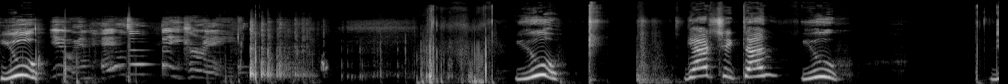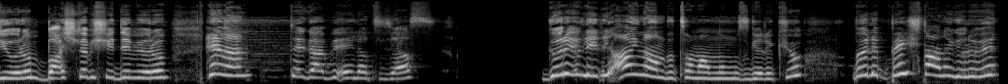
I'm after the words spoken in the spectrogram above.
Yuh. Yuh. Gerçekten yuh. Diyorum. Başka bir şey demiyorum. Hemen tekrar bir el atacağız. Görevleri aynı anda tamamlamamız gerekiyor. Böyle 5 tane görevi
